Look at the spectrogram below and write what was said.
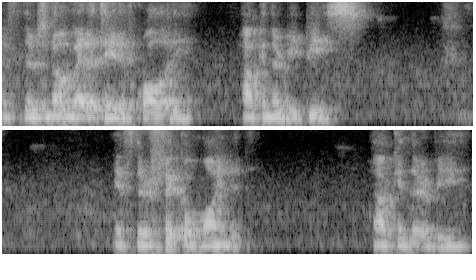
if there's no meditative quality, how can there be peace? If they're fickle minded, how can there be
